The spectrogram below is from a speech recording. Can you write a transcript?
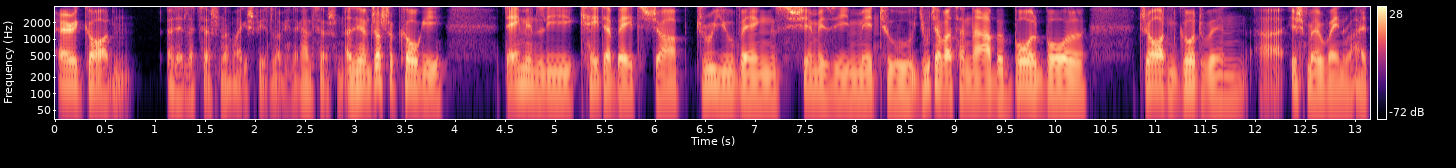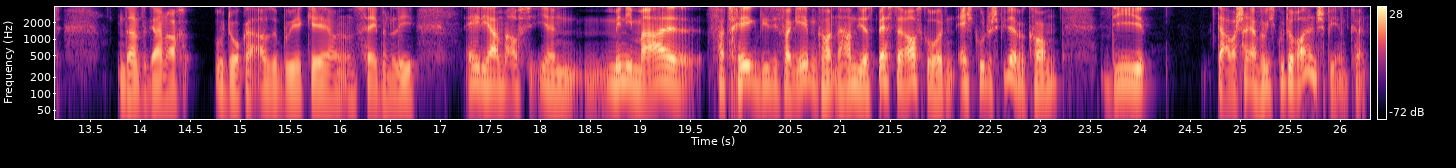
Eric Gordon, äh, der letztes Jahr schon dabei gespielt, glaube ich, der ganze Jahr schon. Also die haben Joshua Kogi, Damian Lee, Kater Bates Job, Drew Eubanks, Shimizi Metu, Yuta Watanabe, Bol Bol, Jordan Goodwin, äh, Ishmael Wainwright und dann sogar noch Udoka Azubuike und, und Saban Lee ey, die haben aus ihren Minimalverträgen, die sie vergeben konnten, haben die das Beste rausgeholt und echt gute Spieler bekommen, die da wahrscheinlich auch wirklich gute Rollen spielen können.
